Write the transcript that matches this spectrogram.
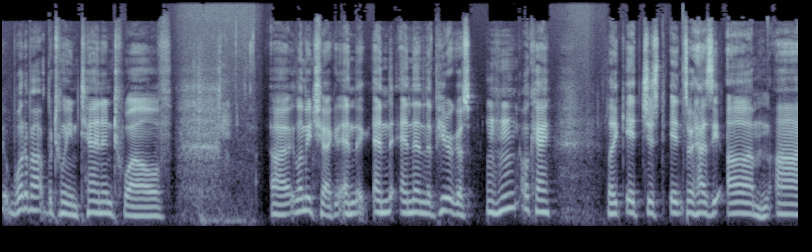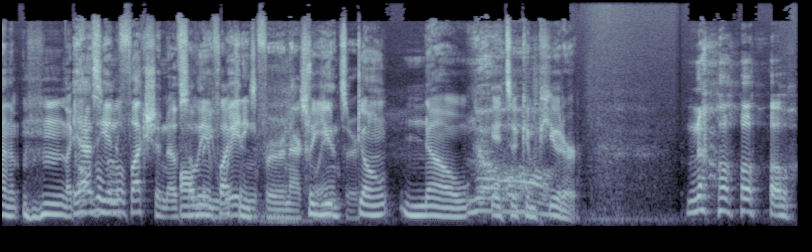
what about between ten and twelve? uh, let me check. And the, and and then the computer goes, mm-hmm, okay. Like it just it so it has the um um mm-hmm, like It has the little- inflection of all the inflections. waiting for an actual so you answer. don't know it's a computer. no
